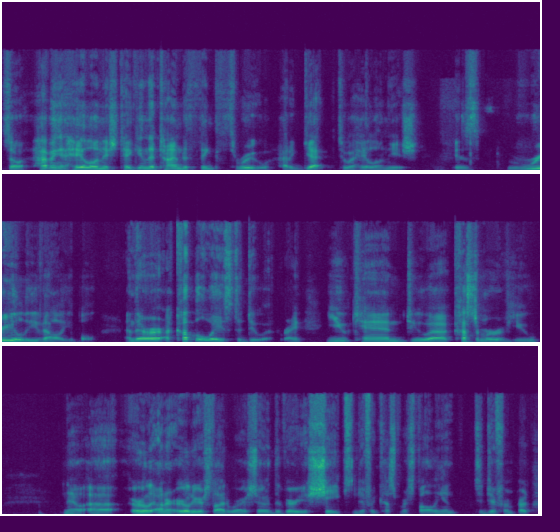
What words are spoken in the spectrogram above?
So having a Halo niche, taking the time to think through how to get to a Halo niche is really valuable. And there are a couple ways to do it, right? You can do a customer review. Now, uh, early on an earlier slide where I showed the various shapes and different customers falling into different parts,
